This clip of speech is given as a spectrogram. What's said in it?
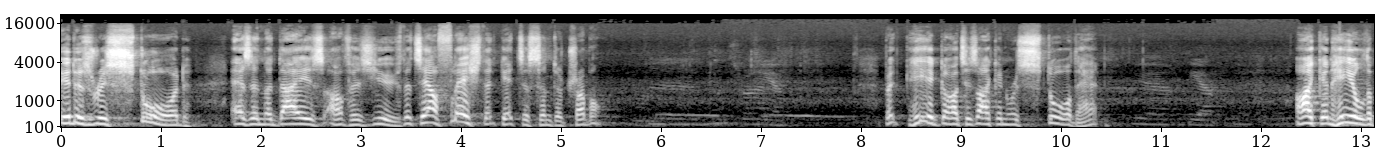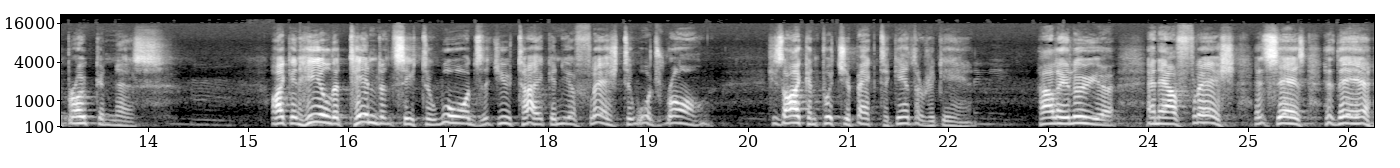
it is restored as in the days of his youth. It's our flesh that gets us into trouble. But here God says, I can restore that. I can heal the brokenness. I can heal the tendency towards that you take in your flesh towards wrong. He says, I can put you back together again. Hallelujah. And our flesh, it says there,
